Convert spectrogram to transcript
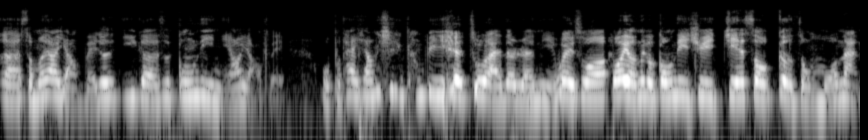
呃，什么叫养肥？就是一个是功力，你要养肥。我不太相信刚毕业出来的人，你会说我有那个功力去接受各种磨难。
